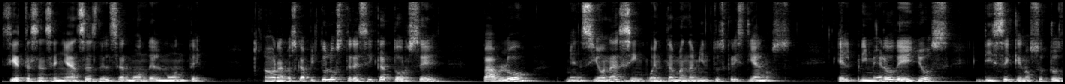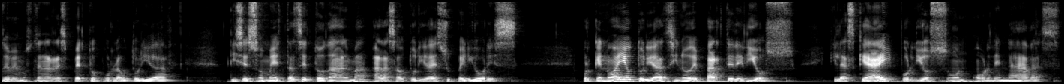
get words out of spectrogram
ciertas enseñanzas del Sermón del Monte. Ahora, en los capítulos 13 y 14, Pablo menciona 50 mandamientos cristianos. El primero de ellos dice que nosotros debemos tener respeto por la autoridad. Dice, sométase toda alma a las autoridades superiores, porque no hay autoridad sino de parte de Dios, y las que hay por Dios son ordenadas.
